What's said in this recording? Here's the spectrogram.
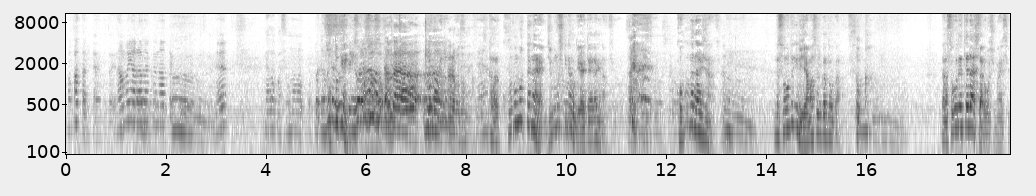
分かったみたいなことで何もやらなくなってくるんですよね、いやだからそのやっぱダメだよって言われなかったから。なるほど。だから子供ってね自分の好きなことやりたいだけなんですよ。はい。ここが大事なんですよ。うん。でその時に邪魔するかどうかなんですそうか。だからそこで手出したらおしまいですよ。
